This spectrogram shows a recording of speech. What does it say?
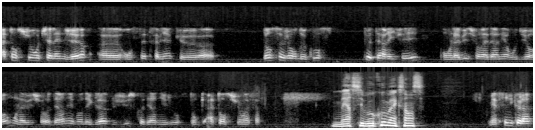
attention aux challengers, on sait très bien que dans ce genre de course peut arriver on l'a vu sur la dernière route du Rhum, on l'a vu sur le dernier Vendée Globe jusqu'au dernier jour. Donc attention à ça. Merci beaucoup Maxence. Merci Nicolas.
